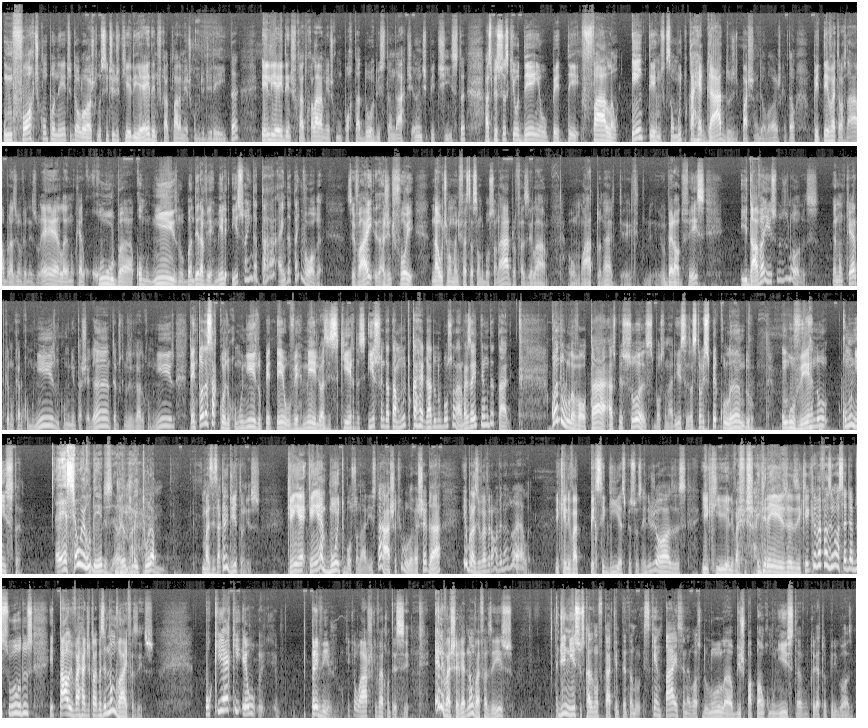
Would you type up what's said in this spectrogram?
um forte componente ideológico no sentido de que ele é identificado claramente como de direita, ele é identificado claramente como portador do estandarte antipetista. As pessoas que odeiam o PT falam em termos que são muito carregados de paixão ideológica. Então, o PT vai trazer, ah, o Brasil é uma Venezuela, eu não quero Cuba, comunismo, bandeira vermelha. Isso ainda está ainda tá em voga. Você vai. A gente foi na última manifestação do Bolsonaro para fazer lá um ato, né? Que, que o Beraldo fez, e dava isso nos slogans. Eu não quero porque eu não quero comunismo, o comunismo está chegando, temos que nos livrar do comunismo. Tem toda essa coisa, o comunismo, o PT, o vermelho, as esquerdas, isso ainda está muito carregado no Bolsonaro. Mas aí tem um detalhe. Quando o Lula voltar, as pessoas bolsonaristas estão especulando um governo comunista. Esse é o erro deles. É o erro de leitura. Mas eles acreditam nisso. Quem é, quem é muito bolsonarista acha que o Lula vai chegar e o Brasil vai virar uma Venezuela. e que ele vai perseguir as pessoas religiosas e que ele vai fechar igrejas e que, que ele vai fazer uma série de absurdos e tal e vai radicalizar, mas ele não vai fazer isso. O que é que eu prevejo? O que, que eu acho que vai acontecer? Ele vai chegar, ele não vai fazer isso. De início, os caras vão ficar aqui tentando esquentar esse negócio do Lula, o bicho papão comunista, criatura perigosa.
